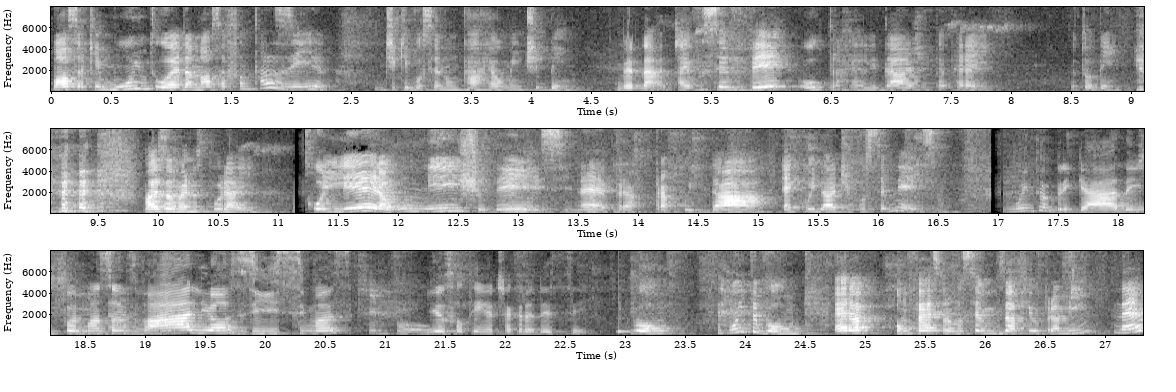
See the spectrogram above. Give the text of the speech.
mostra que muito é da nossa fantasia de que você não tá realmente bem. Verdade. Aí você vê outra realidade, peraí, eu tô bem. Mais ou menos por aí. Escolher algum nicho desse, né, pra cuidar, é cuidar de você mesmo. Muito obrigada, informações valiosíssimas. Que bom. E eu só tenho a te agradecer. Que bom. Muito bom. Era, confesso para você, um desafio para mim, né?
